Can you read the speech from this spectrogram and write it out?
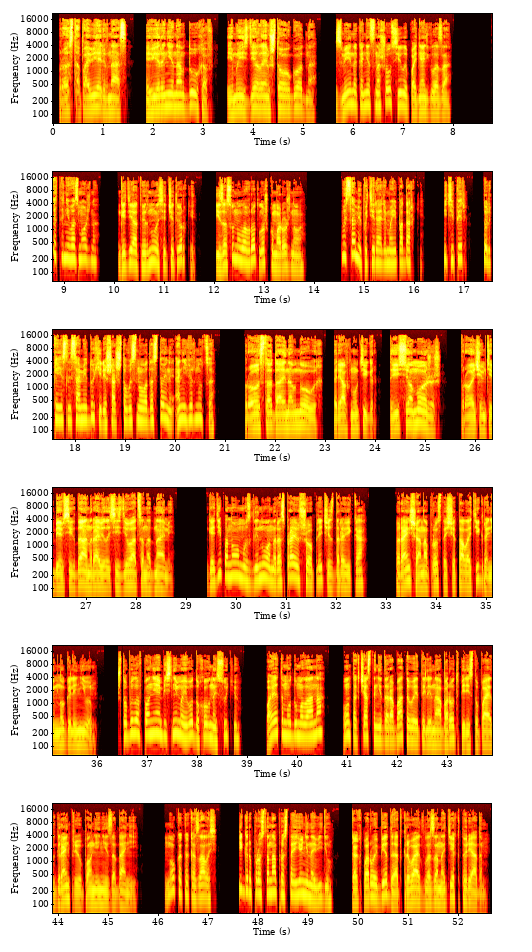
«Просто поверь в нас, верни нам духов, и мы сделаем что угодно». Змей наконец нашел силы поднять глаза. «Это невозможно». Гади отвернулась от четверки и засунула в рот ложку мороженого. «Вы сами потеряли мои подарки, и теперь только если сами духи решат, что вы снова достойны, они вернутся». «Просто дай нам новых», — рявкнул тигр. «Ты все можешь. Впрочем, тебе всегда нравилось издеваться над нами». Гади по-новому взглянула на расправившего плечи здоровяка. Раньше она просто считала тигра немного ленивым, что было вполне объяснимо его духовной сутью. Поэтому, думала она, он так часто не дорабатывает или наоборот переступает грань при выполнении заданий. Но, как оказалось, Тигр просто-напросто ее ненавидел, как порой беды открывают глаза на тех, кто рядом.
